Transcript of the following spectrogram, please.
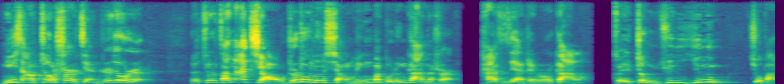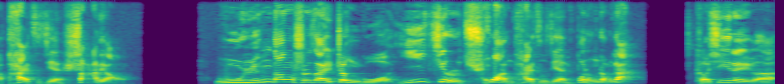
你想这事儿简直就是，就是咱拿脚趾都能想明白不能干的事儿。太子建这时候干了，所以郑军一怒就把太子建杀掉了。武云当时在郑国一劲儿劝太子建不能这么干，可惜这个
